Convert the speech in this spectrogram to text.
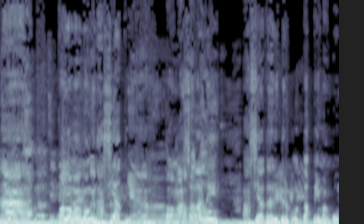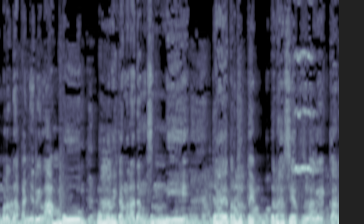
Nah, kalau ngomongin khasiatnya, kalau nggak salah nih, khasiat dari bir peletok nih mampu meredakan nyeri lambung, memulihkan radang sendi, jahe terbukti berkhasiat sebagai kar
